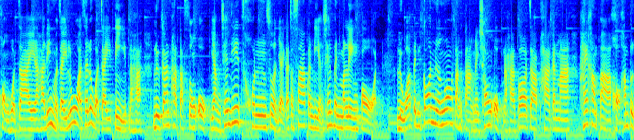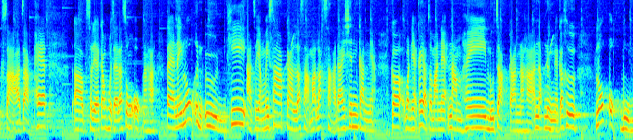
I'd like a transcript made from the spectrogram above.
ของหัวใจนะคะ ลิ้นหัวใจรั่วเส้นเลือดหัวใจตีบนะคะ หรือการผ่าตัดทรงอก อย่างเช่นที่คนส่วนใหญ่ก็จะทราบกันดี อย่างเช่นเป็นมะเร็งปอด หรือว่าเป็นก้อนเนื้องอกต่างๆ ในช่องอกนะคะ ก็จะพากันมาให้คำอขอคำปรึกษาจากแพทย์ศัลยกรรมหัวใจและทรงอกนะคะ แต่ในโรคอื่นๆที่อาจจะยังไม่ทราบกัน และสามารถรักษาได้เช่นกันเนี่ยก็วันนี้ก็อยากจะมาแนะนำให้รู้จักกันนะคะ อันดับหนึ่งเนี่ยก็คือโรคอกบุ๋ม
